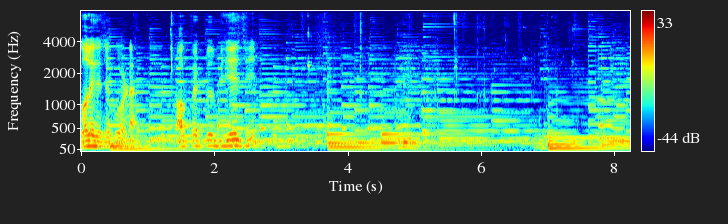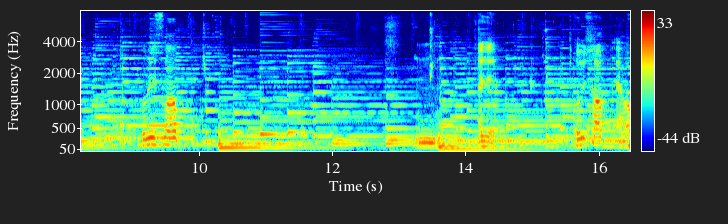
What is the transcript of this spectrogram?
গলে গেছে পুরোটা। অল্প একটু ভিজিয়েছি। খুবই সব এই যে খুবই সব এবং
